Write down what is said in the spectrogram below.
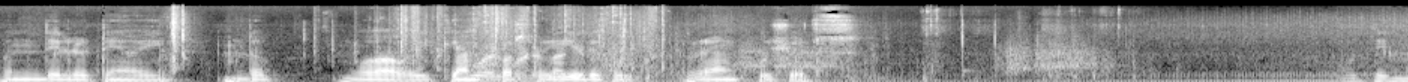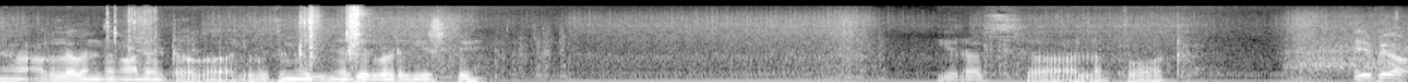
बंदे लेटे हैं भाई। मतलब वाह भाई कैंप पर ये देखो रैंक पुशर्स वो देखना अगला बंदा कहाँ लेटा होगा? ये वो तो मेरी नज़र पड़ गई इस पे। ये रहा साला बॉट ये देखो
